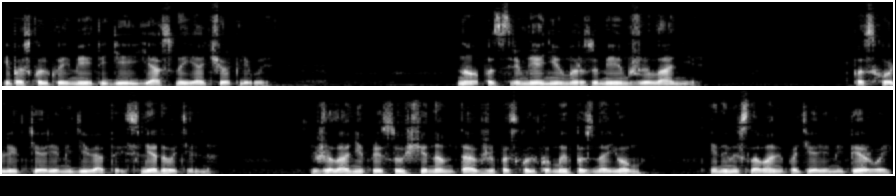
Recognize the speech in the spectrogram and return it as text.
и поскольку имеет идеи ясные и отчетливые. Но под стремлением мы разумеем желание, по схоле к теореме 9. Следовательно, желание присуще нам также, поскольку мы познаем, иными словами, по теореме 1,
